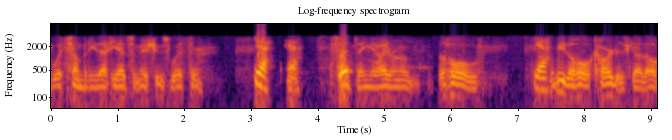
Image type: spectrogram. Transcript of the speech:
with somebody that he had some issues with or yeah yeah something you know i don't know the whole yeah. for me the whole card has got all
